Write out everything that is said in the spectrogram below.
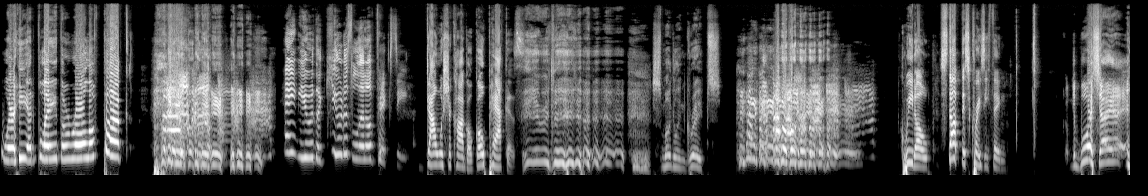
where he had played the role of Puck. Ain't you the cutest little pixie? Down with Chicago. Go Packers. Smuggling grapes. Guido, stop this crazy thing! The boss, I. Uh,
